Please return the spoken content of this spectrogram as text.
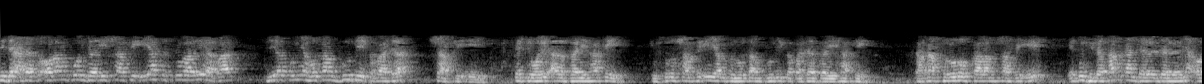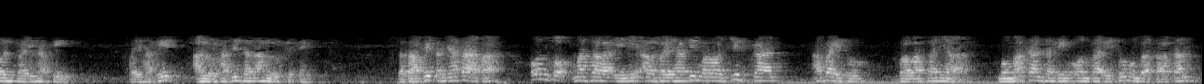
tidak ada seorang pun dari syafi'iyah kecuali apa dia punya hutang budi kepada syafi'i kecuali al bayhaqi justru syafi'i yang berhutang budi kepada bayhaqi karena seluruh kalam syafi'i itu didatangkan dalil-dalilnya oleh bayhaqi bayhaqi ahlul hadis dan ahlul fiqh tetapi ternyata apa? Untuk masalah ini al bayhaqi merojihkan apa itu? Bahwasanya memakan daging onta itu membatalkan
